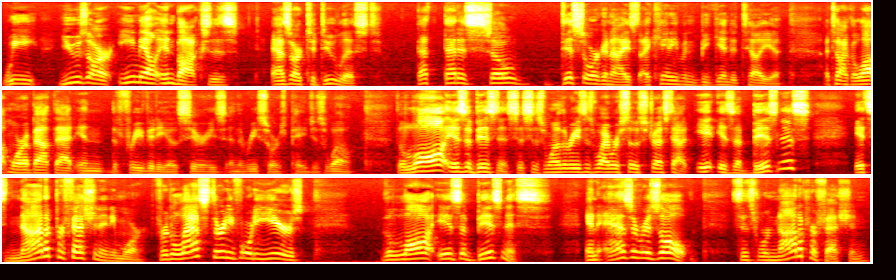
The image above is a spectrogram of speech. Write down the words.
we use our email inboxes as our to-do list. That that is so disorganized. I can't even begin to tell you. I talk a lot more about that in the free video series and the resource page as well. The law is a business. This is one of the reasons why we're so stressed out. It is a business. It's not a profession anymore. For the last 30, 40 years, the law is a business. And as a result, since we're not a profession,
